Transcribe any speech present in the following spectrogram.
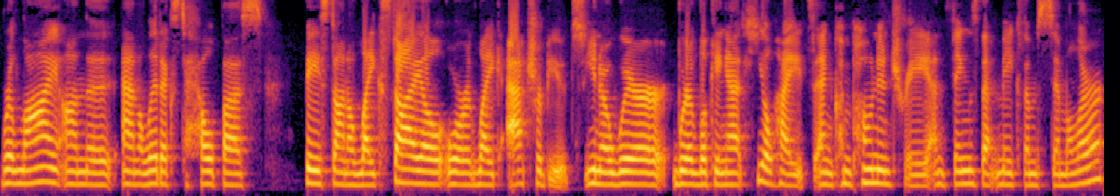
rely on the analytics to help us based on a like style or like attributes you know where we're looking at heel heights and componentry and things that make them similar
